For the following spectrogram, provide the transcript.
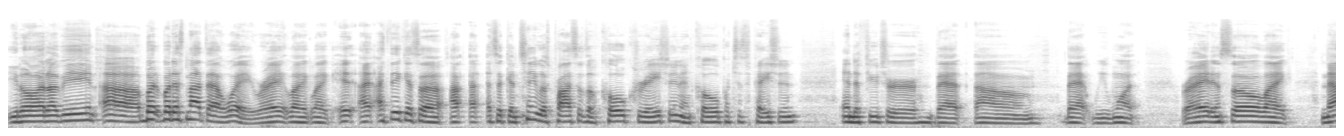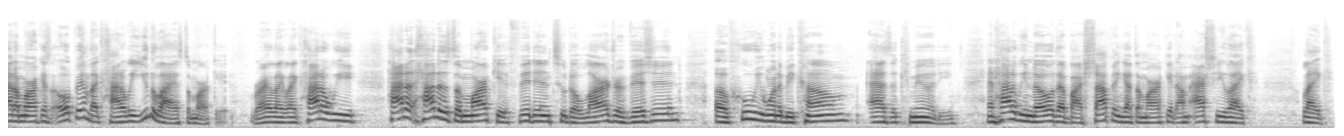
You know what I mean? Uh, but but it's not that way, right? Like like it, I, I think it's a, a it's a continuous process of co-creation and co-participation in the future that um, that we want, right? And so like now the market's open. Like how do we utilize the market, right? Like like how do we how do, how does the market fit into the larger vision of who we want to become as a community? And how do we know that by shopping at the market, I'm actually like like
